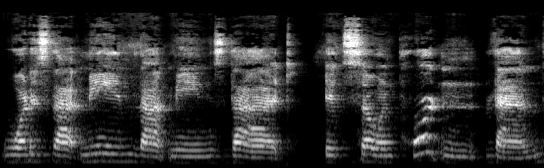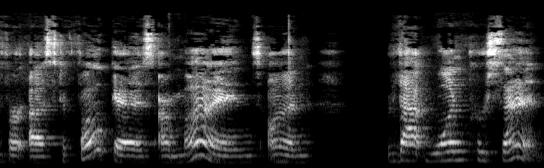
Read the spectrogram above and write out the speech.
what does that mean? That means that it's so important then for us to focus our minds on that 1%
